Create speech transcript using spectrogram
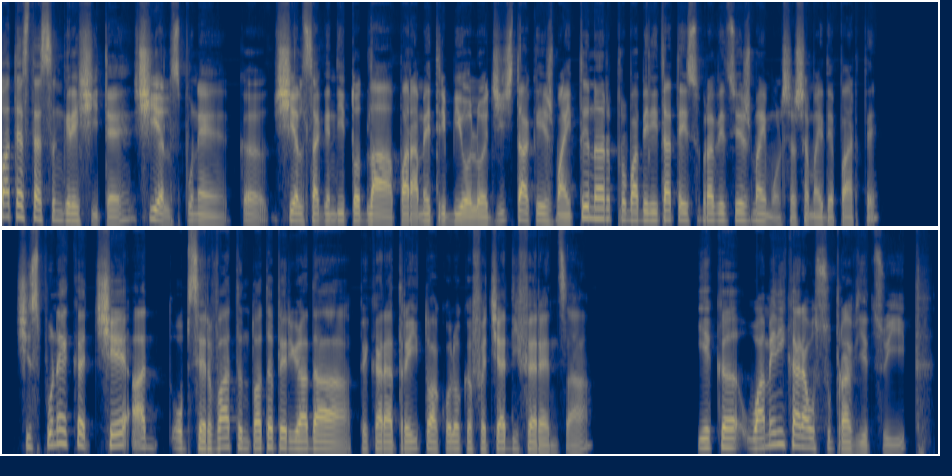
toate astea sunt greșite și el spune că și el s-a gândit tot la parametri biologici, dacă ești mai tânăr, probabilitatea e supraviețuiești mai mult și așa mai departe. Și spune că ce a observat în toată perioada pe care a trăit-o acolo că făcea diferența e că oamenii care au supraviețuit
